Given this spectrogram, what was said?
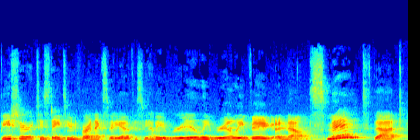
Be sure to stay tuned for our next video because we have a really, really big announcement that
